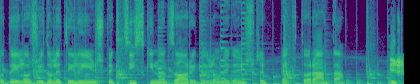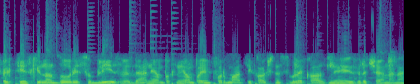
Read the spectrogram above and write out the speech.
So delo že doleteli inšpekcijski nadzori delovnega inšpektorata. Inšpekcijski nadzori so bili izvedeni, ampak nimam pa informacij, kakšne so bile kazni izrečene. Ne?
